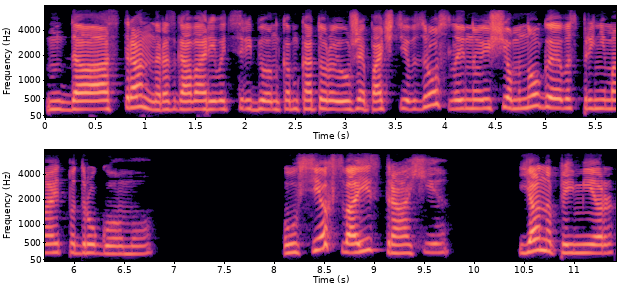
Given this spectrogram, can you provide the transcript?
Да, странно разговаривать с ребенком, который уже почти взрослый, но еще многое воспринимает по-другому. У всех свои страхи. Я, например,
